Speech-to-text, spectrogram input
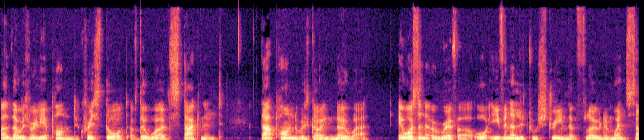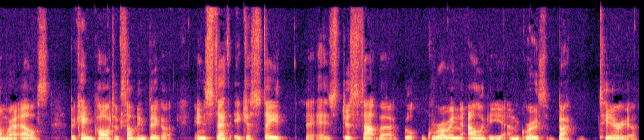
uh, that was really a pond, Chris thought of the word stagnant. That pond was going nowhere. It wasn't a river or even a little stream that flowed and went somewhere else, became part of something bigger. Instead, it just stayed. It just sat there, growing algae and gross bacteria,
